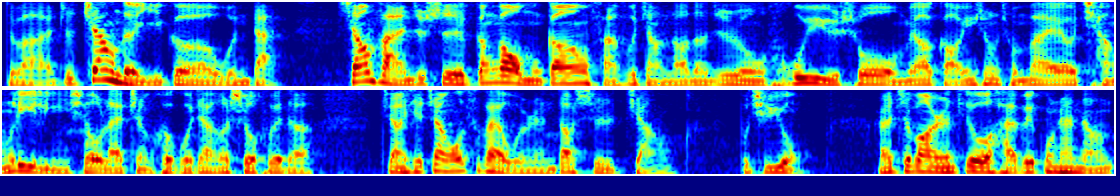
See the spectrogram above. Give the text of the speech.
对吧？就这样的一个文胆。相反，就是刚刚我们刚刚反复讲到的这种呼吁说我们要搞英雄崇拜，要强力领袖来整合国家和社会的这样一些战国策派文人，倒是讲不去用，而这帮人最后还被共产党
